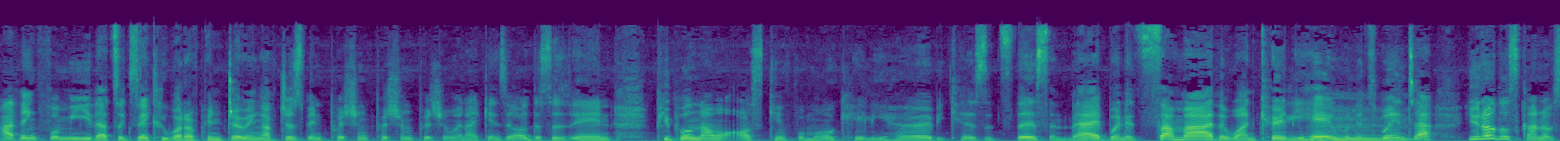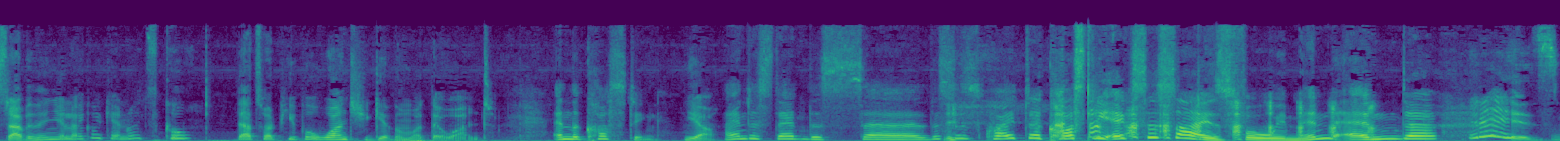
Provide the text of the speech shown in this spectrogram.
I think for me, that's exactly what I've been doing. I've just been pushing, pushing, pushing. When I can say, oh, this is in. People now are asking for more curly hair because it's this and that. When it's summer, they want curly hair. When it's winter, you know those kind of stuff. And then you're like, okay, no, it's cool. That's what people want. You give them what they want. and the costing. Yeah. I understand this. Uh, this is quite a costly exercise for women, and uh, It is.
